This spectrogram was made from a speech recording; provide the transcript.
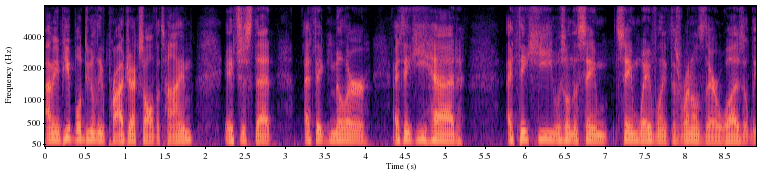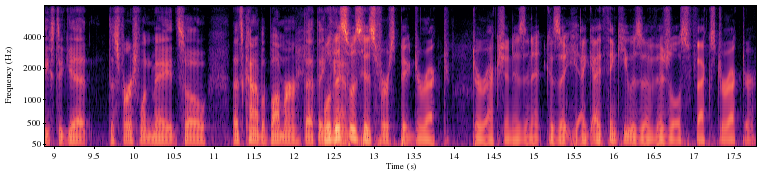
I mean, people do leave projects all the time. It's just that I think Miller, I think he had, I think he was on the same same wavelength as Reynolds there was at least to get this first one made. So that's kind of a bummer that they. well this was his first big direct direction isn't it because I, I, I think he was a visual effects director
